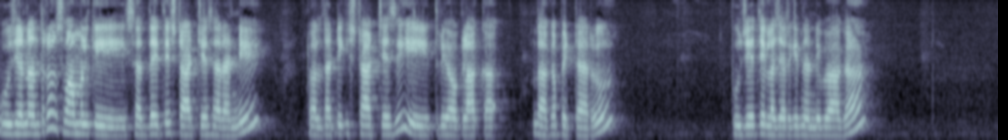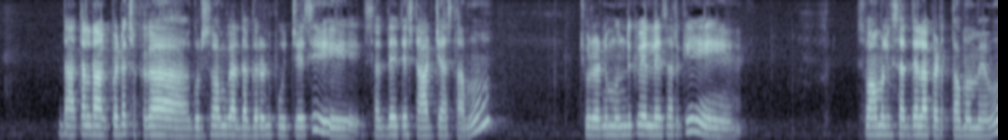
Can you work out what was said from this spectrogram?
పూజ అనంతరం స్వాములకి సర్ది అయితే స్టార్ట్ చేశారండి. ట్వెల్వ్ థర్టీకి స్టార్ట్ చేసి త్రీ ఓ క్లాక్ దాకా పెట్టారు. పూజ అయితే ఇలా జరిగిందండి బాగా. దాతలు రాకపోయినా చక్కగా గురుస్వామి గారి దగ్గరుండి పూజ చేసి సర్ది అయితే స్టార్ట్ చేస్తాము. చూడండి ముందుకు వెళ్ళేసరికి స్వాములకి సర్ది ఎలా పెడతామో మేము.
